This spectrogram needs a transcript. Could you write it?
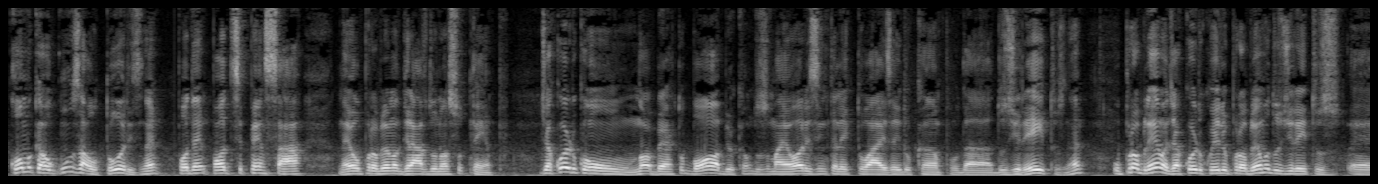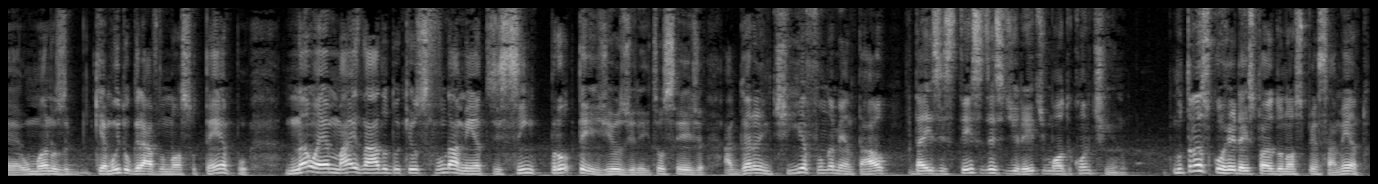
como que alguns autores né, podem, pode se pensar né, o problema grave do nosso tempo. De acordo com Norberto Bobbio, que é um dos maiores intelectuais aí do campo da, dos direitos, né, o problema, de acordo com ele, o problema dos direitos é, humanos, que é muito grave no nosso tempo, não é mais nada do que os fundamentos, e sim proteger os direitos, ou seja, a garantia fundamental da existência desse direito de modo contínuo. No transcorrer da história do nosso pensamento,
